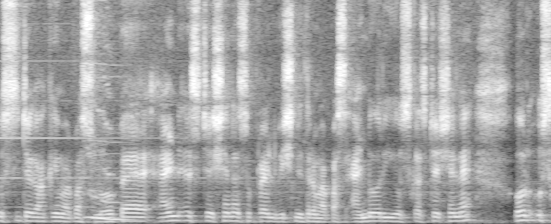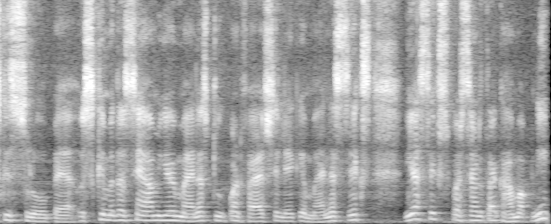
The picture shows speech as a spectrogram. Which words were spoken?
اس جگہ کی ہمارے پاس سلوپ ہے اینڈ اسٹیشن ہے سپر ایلیویشن ادھر ہمارے پاس اینڈ ہو رہی ہے، اس کا اسٹیشن ہے، اور اس کی سلوپ ہے۔ اس کی مدد سے ہم یہ مائنس ٹو پوائنٹ فائیو سے لے کے مائنس سکس یا سکس پرسینٹ تک ہم اپنی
